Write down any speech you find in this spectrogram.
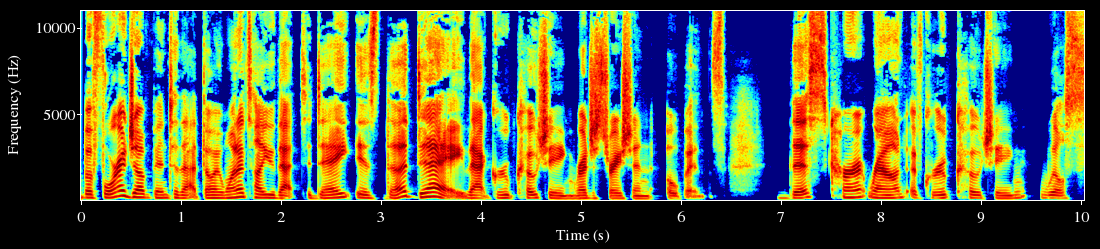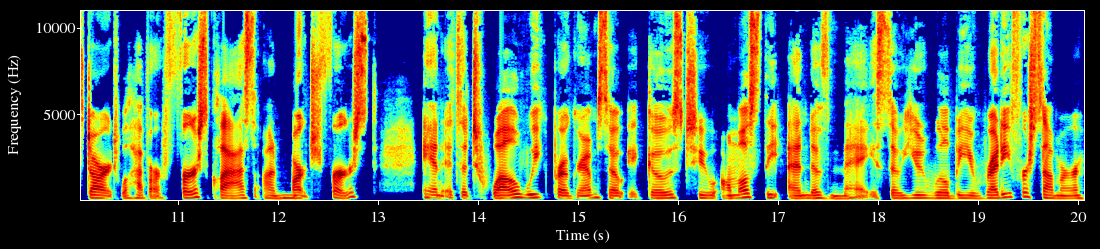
Before I jump into that, though, I want to tell you that today is the day that group coaching registration opens. This current round of group coaching will start. We'll have our first class on March 1st, and it's a 12 week program. So it goes to almost the end of May. So you will be ready for summer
